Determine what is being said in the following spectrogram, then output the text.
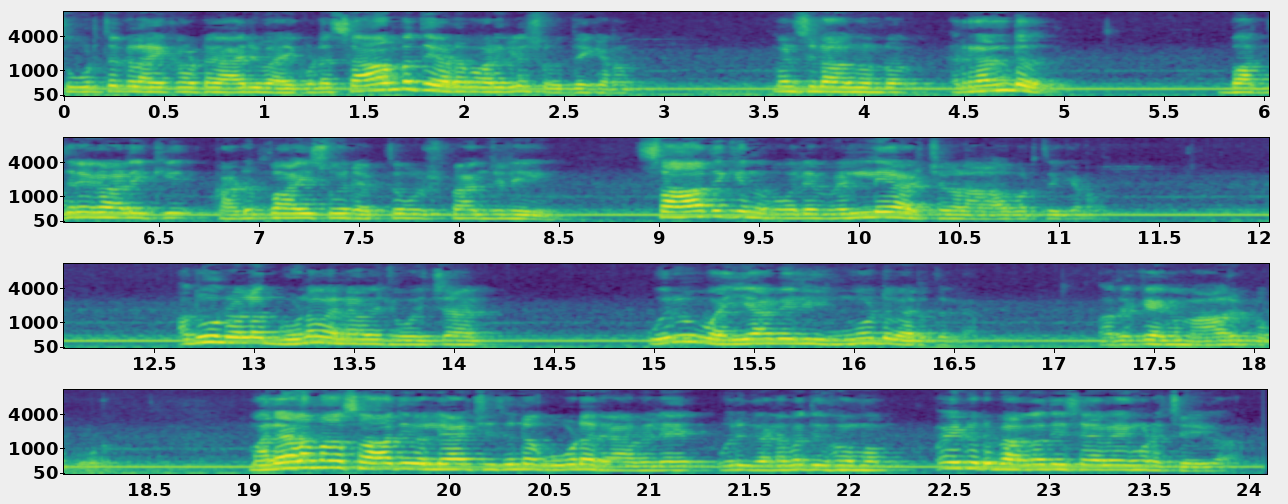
സുഹൃത്തുക്കളായിക്കോട്ടെ ആരും ആയിക്കോട്ടെ സാമ്പത്തിക ഇടപാടുകളിൽ ശ്രദ്ധിക്കണം. മനസ്സിലാവുന്നുണ്ടോ? രണ്ട് ഭദ്രകാളിക്ക് കടുപ്പായുസവും രക്തപുഷ്പാഞ്ജലിയും സാധിക്കുന്ന പോലെ വെള്ളിയാഴ്ചകൾ ആവർത്തിക്കണം. അതുകൊണ്ടുള്ള ഗുണം എന്നാന്ന് ചോദിച്ചാൽ ഒരു വയ്യാവേലി ഇങ്ങോട്ട് വരത്തില്ല. അതൊക്കെ അങ്ങ് മാറിപ്പോകും മലയാള മാസം ആദ്യ വെള്ളിയാഴ്ച ഇതിന്റെ കൂടെ രാവിലെ ഒരു ഗണപതി ഹോമം വൈകിട്ടൊരു ഭഗവതി സേവയും കൂടെ ചെയ്യുക.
